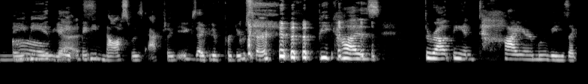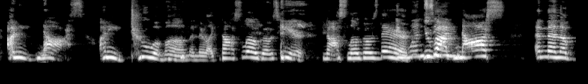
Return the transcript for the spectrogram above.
Maybe Oh, they, yes. maybe Nos was actually the executive producer because throughout the entire movie, he's like, "I need Nos. I need two of them," and they're like, "Nos logos here, Nos logos there. You got scene- Nos." And then a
